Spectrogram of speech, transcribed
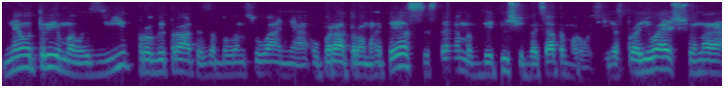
не отримали звіт про витрати за балансування оператором ГТС системи в 2020 році. Я сподіваюся, що на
